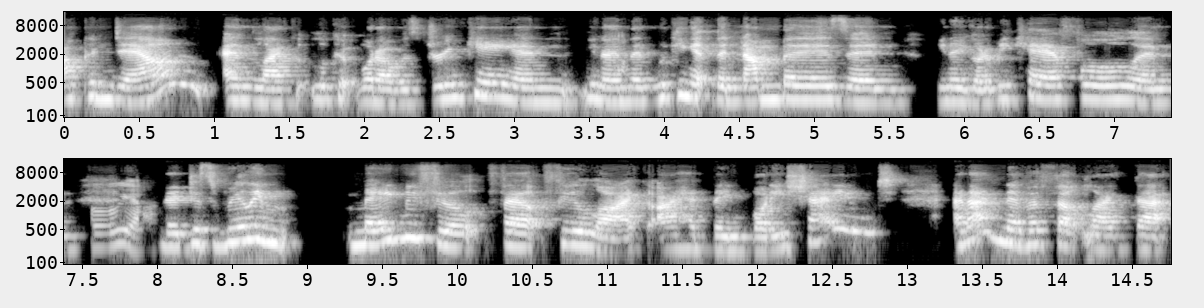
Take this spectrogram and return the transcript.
up and down and like look at what i was drinking and you know and then looking at the numbers and you know you got to be careful. And oh yeah. you know, just really made me feel felt feel like i had been body shamed. And i'd never felt like that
